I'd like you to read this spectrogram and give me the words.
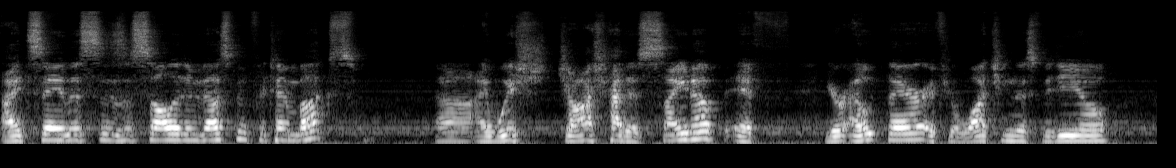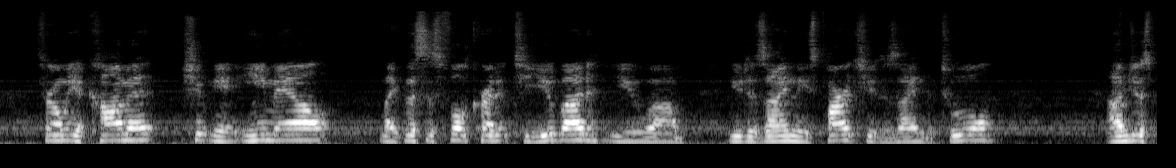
I'd say this is a solid investment for 10 bucks. Uh, I wish Josh had his site up. If you're out there, if you're watching this video, throw me a comment, shoot me an email. Like this is full credit to you, bud. You um, you designed these parts, you designed the tool. I'm just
